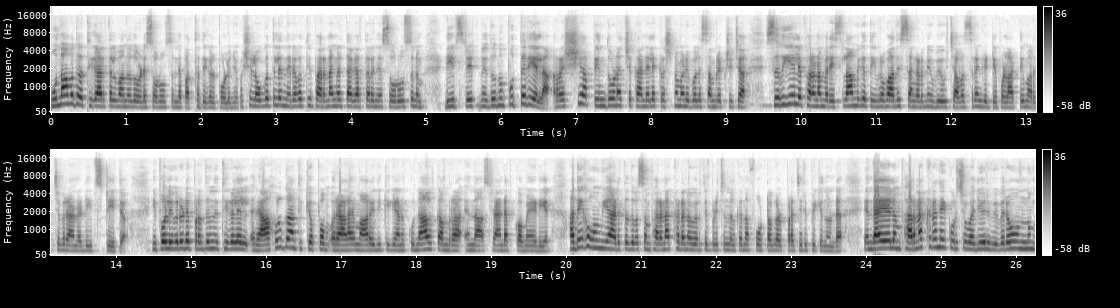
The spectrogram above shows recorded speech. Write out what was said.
മൂന്നാമത് അധികാരത്തിൽ വന്നതോടെ സൊറോസിന്റെ പദ്ധതികൾ പൊളിഞ്ഞു. പക്ഷേ ലോകത്തിലെ നിരവധി ഭരണങ്ങൾ തകർത്തെറിഞ്ഞ സൊറോസിനും ഡീപ് സ്റ്റേറ്റിനും ഇതൊന്നും പുത്തരിയല്ല. റഷ്യ പിന്തുണച്ച് കണ്ണിലെ കൃഷ്ണമണി പോലെ സംരക്ഷിച്ച സിറിയയിലെ ഭരണം വരെ ഇസ്ലാമിക തീവ്രവാദി സംഘടന അവസരം കിട്ടിയപ്പോൾ അട്ടിമറിച്ചവരാണ് ഡീപ് സ്റ്റേറ്റ്. ഇപ്പോൾ ഇവരുടെ പ്രതിനിധികളിൽ രാഹുൽ ഗാന്ധിക്കൊപ്പം ഒരാളായി മാറിയിരിക്കുകയാണ് കുനാൽ കമ്ര എന്ന സ്റ്റാൻഡപ്പ് കൊമേഡിയൻ. അദ്ദേഹവും ഈ അടുത്ത ദിവസം ഭരണഘടന ഉയർത്തിപ്പിടിച്ചു നിൽക്കുന്ന ഫോട്ടോകൾ പ്രചരിപ്പിക്കുന്നുണ്ട്. എന്തായാലും ഭരണഘടനയെക്കുറിച്ച് വലിയൊരു വിവരമൊന്നും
